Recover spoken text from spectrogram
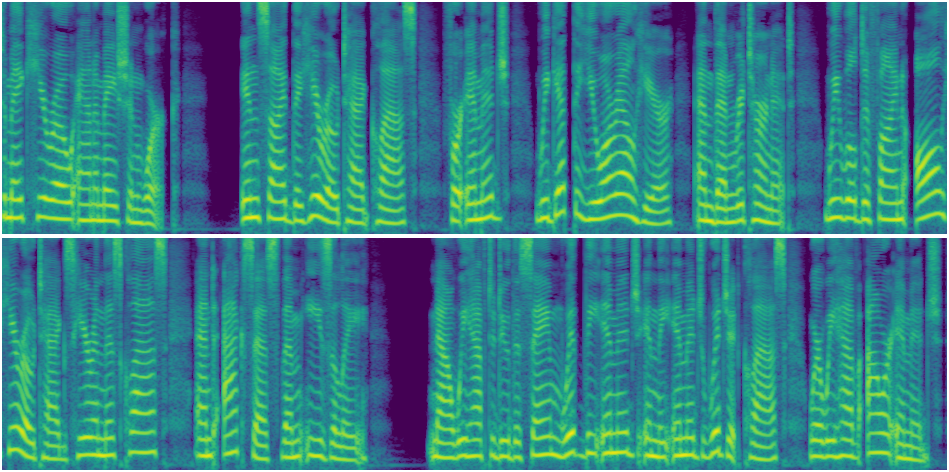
to make Hero animation work. Inside the Hero tag class, for image, we get the URL here and then return it. We will define all hero tags here in this class and access them easily. Now we have to do the same with the image in the image widget class where we have our image.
